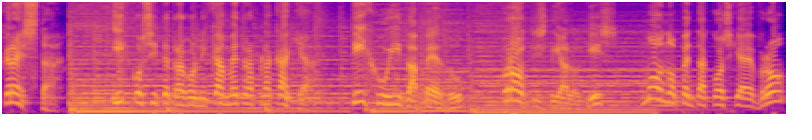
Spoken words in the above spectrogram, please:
Κρέστα. 20 τετραγωνικά μέτρα πλακάκια. Τείχου ή δαπέδου. Πρώτης διαλογής. Μόνο 500 ευρώ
